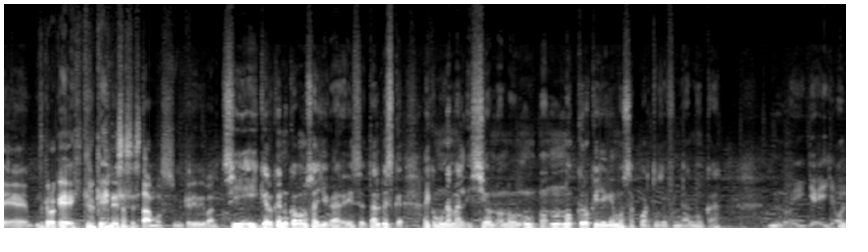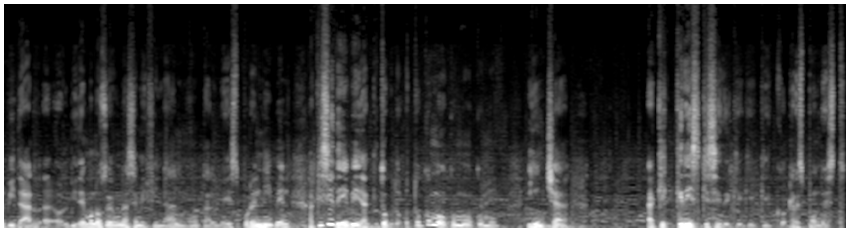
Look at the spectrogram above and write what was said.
Eh, creo, que, creo que en esas estamos, mi querido Iván. Sí, y creo que nunca vamos a llegar, ¿eh? Tal vez hay como una maldición. No, no, no- no creo que lleguemos a cuartos de final nunca. Y, olvidar, eh, olvidémonos de una semifinal, ¿no? Tal vez por el nivel. ¿A qué se debe? ¿A qué- tú, tú como, como, como hincha, ¿a qué crees que se de- que, que- que corresponde esto?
